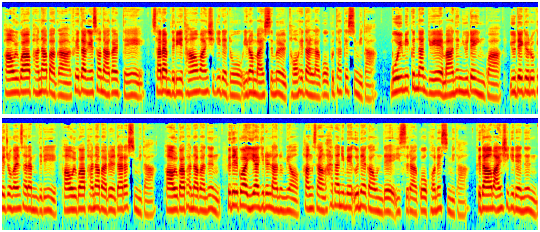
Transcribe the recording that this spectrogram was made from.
바울과 바나바가 회당에서 나갈 때에 사람들이 다음 안식일에도 이런 말씀을 더 해달라고 부탁했습니다. 모임이 끝난 뒤에 많은 유대인과 유대교로 개종한 사람들이 바울과 바나바를 따랐습니다. 바울과 바나바는 그들과 이야기를 나누며 항상 하나님의 은혜 가운데 있으라고 권했습니다. 그 다음 안식일에는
